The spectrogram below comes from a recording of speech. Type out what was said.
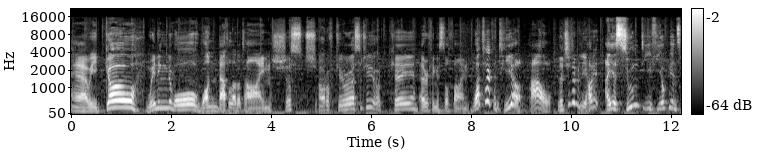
There we go. Winning the war one battle at a time. Just out of curiosity, okay. Okay, everything is still fine. What happened here? How? Legitimately, how did... I assume the Ethiopians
